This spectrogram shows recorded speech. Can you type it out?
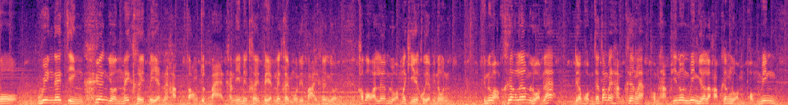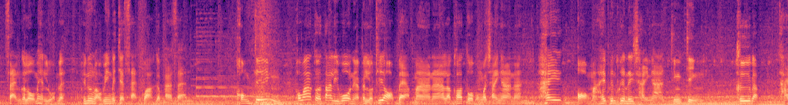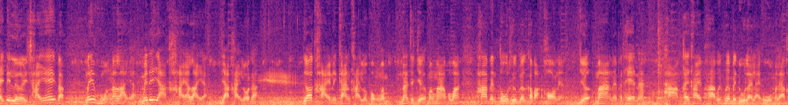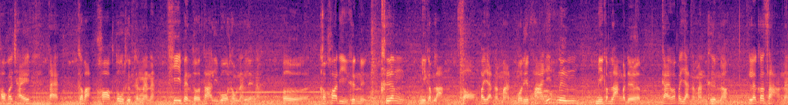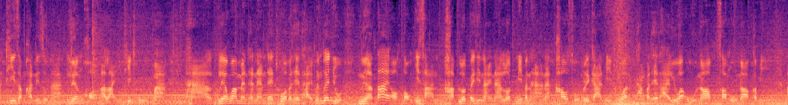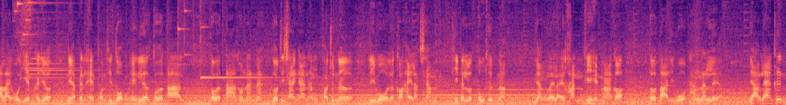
วิ่งได้จริงเครื่องยนต์ไม่เคยเปลี่ยนนะครับ 2.8 คันนี้ไม่เคยเปลี่ยนไม่เคยโมดิฟายเครื่องยนต์เขาบอกว่าเริ่มหลวมเมื่อกี้คุยกับพี่นุ่นพี่นุ่นบอกเครื่องเริ่มหลวมแล้วเดี๋ยวผมจะต้องไปทำเครื่องแล้ว ผมถามพี่นุ่นวิ่งเยอะเหรอครับเครื่องหลวมผมวิ่งแสนกว่าโลไม่เห็นหลวมเลย พี่นุ่นบอกวิ่งไป7 0 0 0 0กว่าเกือบ8 0 0 0 0ของจริง เพราะว่า Toyota r e v o เนี่ยเป็นรถที่ออกแบบมานะ แล้วก็ตัวผมก็ใช้งานนะ ให้ออกมาให้เพื่อนๆได้ใช้งานจริง ๆ คือแบบ ใช้ไปเลยใช้ให้แบบไม่หวงอะไรอะ่ะไม่ได้อยากขายอะไรอะ่ะอยากขายรถอะ่ะยอดขายในการขายรถผมก็น่าจะเยอะมากๆ เพราะว่าถ้าเป็นตู้ทึบแล้วกระบะข้อเนี่ยเยอะมากในประเทศนะ ถามใครๆพาเพื่อนๆไปดูหลายๆอู่มาแล้วเขาก็ใช้แต่กระบะข้อตู้ทึบทั้งนั้นนะที่เป็นโตต้ารีโวเท่านั้นเลยนะ เออข้อข้อดีคือหนึ่งเครื่องมีกำลัง2ประหยัดน้ำมันโมดิฟายนิดนึงมีกำลังกว่าเดิม กลายว่าประหยัดน้ำมันขึ้นเนาะแล้วก็3นะที่สำคัญที่สุดนะเรื่องของอะไหล่ที่ถูกมาก หาเรียกว่า maintenance ได้ทั่วประเทศไทย เพื่อนๆอยู่เหนือใต้ออกตกอีสานขับรถไปที่ไหนนะรถมีปัญหานะเข้าสู่นย์บริการมีทั่วทั้งประเทศไทยหรือว่าอู่นอก ซ่อมอู่นอกก็มีอะไหล่ OEM ก็เยอะเนี่ยเป็นเหตุผลที่ตัวผมเองเลือก Toyota โต โตโยต้าเท่านั้นนะ รถที่ใช้งานทั้ง Fortuner r e v o แล้วก็ Hilux Champ ที่เป็นรถตู้ทึบนะ อย่างหลาย ๆ คันที่เห็นมาก็ Toyota r e v o ทั้งนั้นเลยอยากแรงขึ้น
